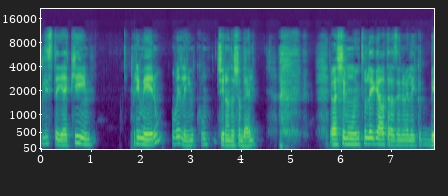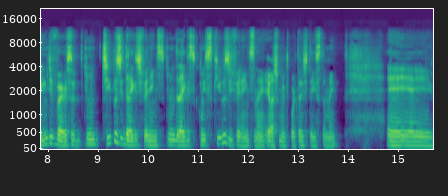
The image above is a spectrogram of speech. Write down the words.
listei aqui, primeiro, o elenco, tirando a Chandelle. Eu achei muito legal trazendo um elenco bem diverso, com tipos de drags diferentes, com drags com skills diferentes, né? Eu acho muito importante ter isso também. É,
